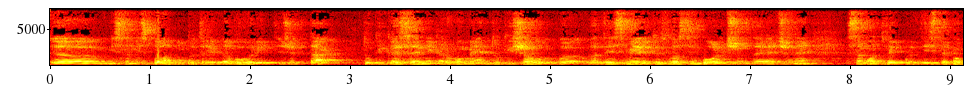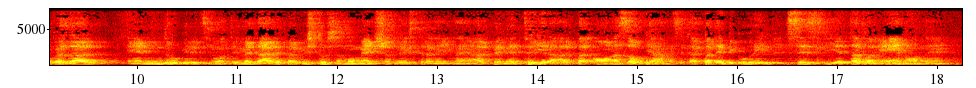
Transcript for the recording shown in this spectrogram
uh, mislim, sploh ni potrebno govoriti že tak, tukaj, ker se je nek argument tukaj šel v, v tej smeri, to je zelo simbolično zdaj reče, ne? samo dve plati ste pokazali, en in drugi, recimo te medalje, pa je v bistvu samo meč na dveh stranih, ne? ali penetrira, ali pa ona zaobjame. Zakaj pa ne bi govorili, se zlijeta v eno, ne?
